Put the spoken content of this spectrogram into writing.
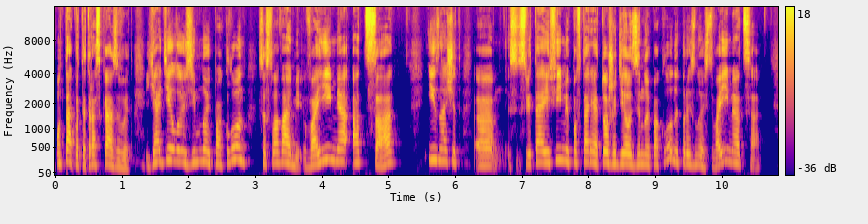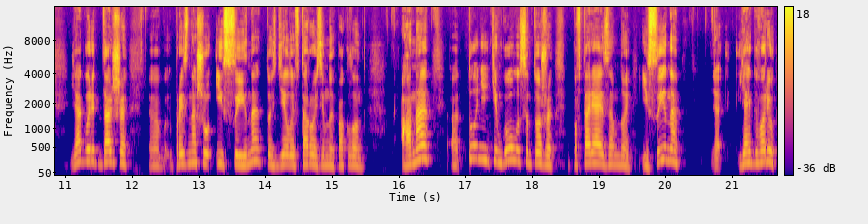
он так вот это рассказывает, «Я делаю земной поклон со словами «Во имя Отца, и, значит, э, святая Ефимия повторяет, тоже делает земной поклон и произносит во имя Отца. Я, говорит, дальше э, произношу и Сына, то есть делаю второй земной поклон. А она э, тоненьким голосом тоже повторяет за мной и Сына. Я ей говорю,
